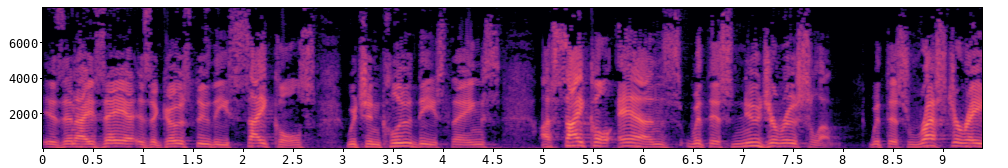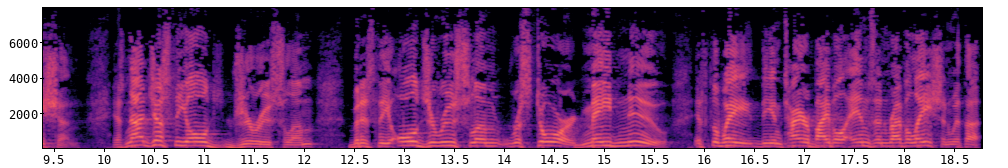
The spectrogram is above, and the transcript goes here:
is in Isaiah, as it goes through these cycles, which include these things, a cycle ends with this new Jerusalem, with this restoration. It's not just the old Jerusalem, but it's the old Jerusalem restored, made new. It's the way the entire Bible ends in Revelation with a,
